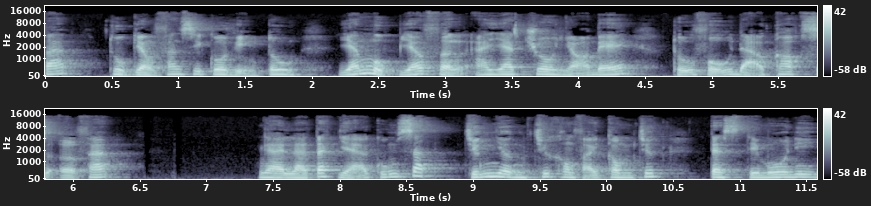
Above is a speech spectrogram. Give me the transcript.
Pháp, thuộc dòng Francisco Viện Tu, giám mục giáo phận Ayacho nhỏ bé, thủ phủ đảo Corse ở Pháp. Ngài là tác giả cuốn sách chứng nhân chứ không phải công chức Testimony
